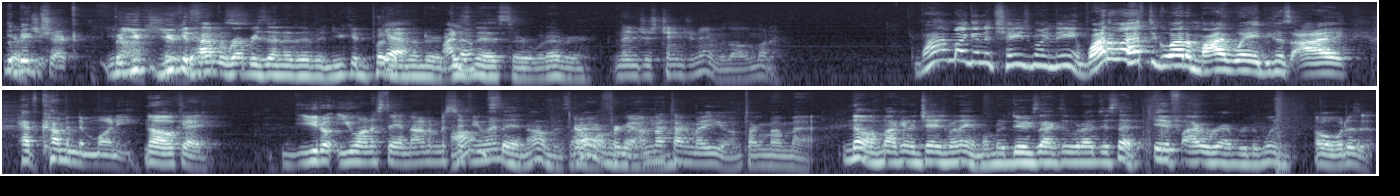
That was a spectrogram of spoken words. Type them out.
the Yeah, big but you- check. You but you how you could it have a representative and you could put Yeah, it under a business or whatever. and then just change your name with all the money. Why am I gonna change my name? Why do I have to go out of my way because I have come into money? No, okay. You don't. You want to stay anonymous I if you want win? to stay anonymous. I don't right, forget. I'm not talking about you. I'm talking about Matt. No, I'm not going to change my name. I'm going to do exactly what I just said. If I were ever to win, Oh, what is it?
